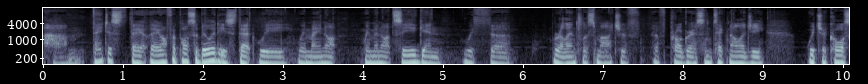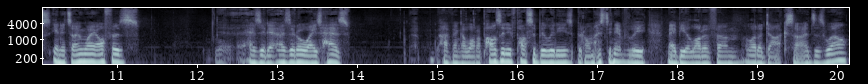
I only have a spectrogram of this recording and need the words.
um, they just they they offer possibilities that we we may not we may not see again with the relentless march of, of progress and technology which of course in its own way offers, as it as it always has, I think a lot of positive possibilities, but almost inevitably maybe a lot of um, a lot of dark sides as well.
